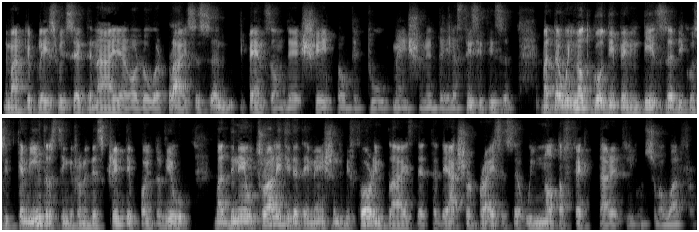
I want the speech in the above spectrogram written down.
the marketplace will set an higher or lower prices, and depends on the shape of the two mentioned elasticities. But I will not go deeper in this because it can be interesting from a descriptive point of view, but the neutrality that I mentioned before implies that the actual prices prices will not affect directly consumer welfare.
